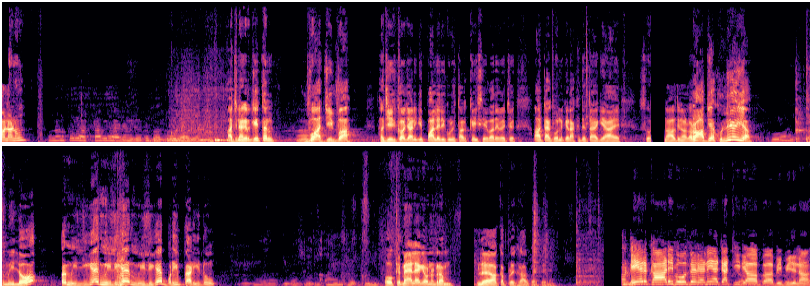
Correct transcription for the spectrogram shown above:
ਉਹਨਾਂ ਨੂੰ? ਉਹਨਾਂ ਨੂੰ ਕਈ ਆਟਾ ਵੀ ਲੈ ਜਾਣਗੇ ਤੇ ਦੁੱਧ ਵੀ ਲੈ ਜਾਣਗੇ ਅੱਜ ਨਗਰ ਕੀਰਤਨ? ਵਾਹ ਜੀ ਵਾਹ। ਹਜੀਤ ਕੌਰ ਜਾਨੀ ਕਿ ਪਾਲੇ ਦੀ ਕੁੜੀ ਤੜਕੇ ਹੀ ਸੇਵਾ ਦੇ ਵਿੱਚ ਆਟਾ ਗੁੰਨ ਕੇ ਰੱਖ ਦਿੱਤਾ ਗਿਆ ਹੈ। ਸੋ ਨਾਲ ਦੀ ਨਾਲ ਰਾਤ ਦੀ ਖੁੱਲੀ ਹੋਈ ਆ। ਮਿਲੋ ਓ ਮਿਲੀਏ ਮਿਲੀਏ ਮਿਲੀਏ ਬੜੀ ਭੈੜੀ ਤੂੰ। ਓਕੇ ਮੈਂ ਲੈ ਕੇ ਆਉਣਾ ਡਰਮ। ਲੈ ਆ ਕੱਪੜੇ ਖਰਾਬ ਕਰਤੇ ਨੇ। ਇਹ ਰਿਕਾਰਡ ਹੀ ਬੋਲਦੇ ਰਹਿਣੇ ਆ ਚਾਚੀ ਦੀ ਬੀਬੀ ਦੇ ਨਾਂ।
